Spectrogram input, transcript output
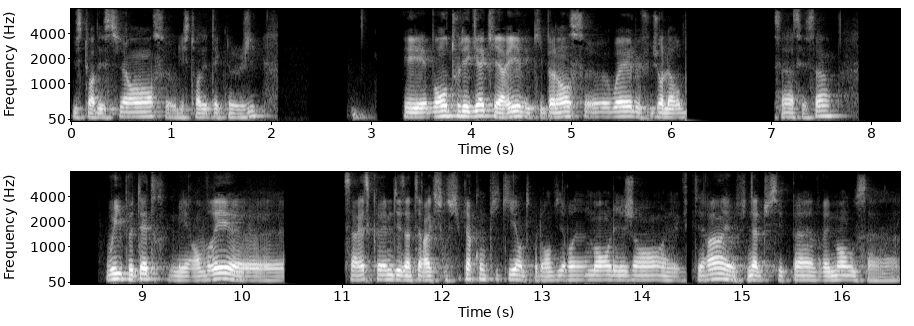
l'histoire des sciences, l'histoire des technologies. Et bon, tous les gars qui arrivent et qui balancent, euh, ouais, le futur de la robotique, ça, c'est ça. Oui, peut-être, mais en vrai, euh, ça reste quand même des interactions super compliquées entre l'environnement, les gens, etc. Et au final, tu sais pas vraiment où ça,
